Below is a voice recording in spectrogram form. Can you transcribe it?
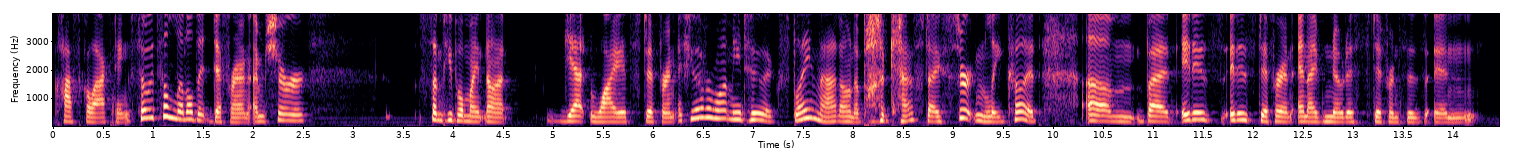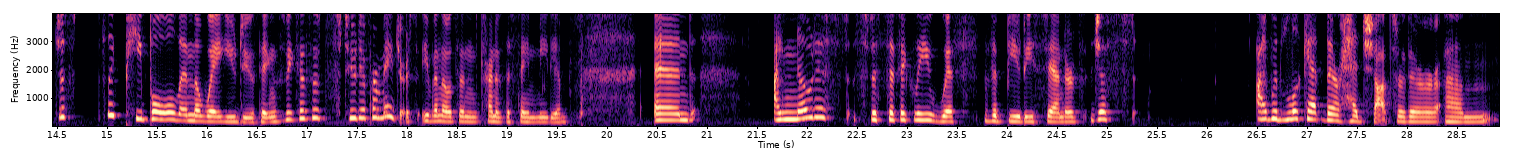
classical acting. So it's a little bit different. I'm sure some people might not get why it's different. If you ever want me to explain that on a podcast, I certainly could. Um, but it is it is different, and I've noticed differences in just like people and the way you do things because it's two different majors, even though it's in kind of the same medium. And I noticed specifically with the beauty standards, just I would look at their headshots or their um,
